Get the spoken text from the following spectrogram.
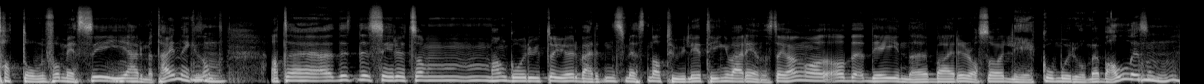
tatt over for Messi i hermetegn. ikke sant? At eh, det, det ser ut som han går ut og gjør verdens mest naturlige ting hver eneste gang. Og, og det, det innebærer også lek og moro med ball, liksom.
